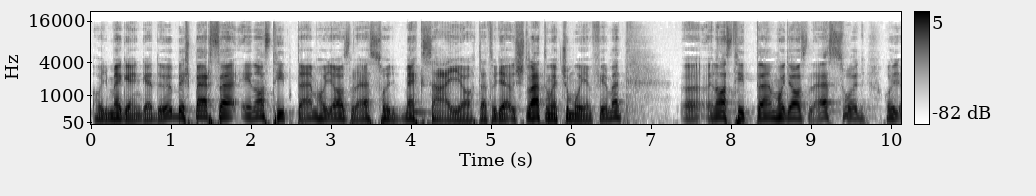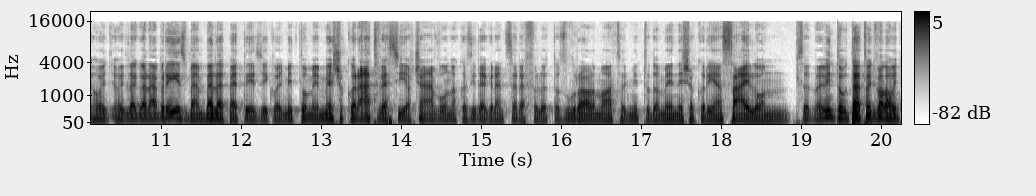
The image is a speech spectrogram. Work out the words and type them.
hogy megengedőbb, és persze én azt hittem, hogy az lesz, hogy megszállja. Tehát ugye, és látunk egy csomó ilyen filmet, én azt hittem, hogy az lesz, hogy, hogy, hogy, hogy legalább részben belepetézik, vagy mit tudom én, és akkor átveszi a csávónak az idegrendszere fölött az uralmat, hogy mit tudom én, és akkor ilyen szájlon, mint tehát hogy valahogy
